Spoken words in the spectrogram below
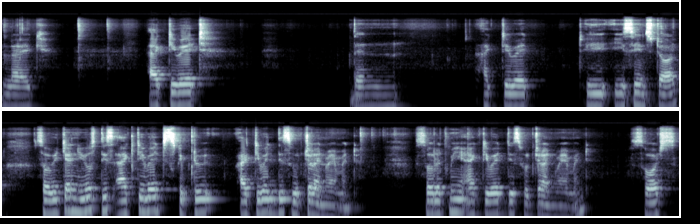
like activate then activate easy install. So we can use this activate script to activate this virtual environment. So let me activate this virtual environment. So it's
